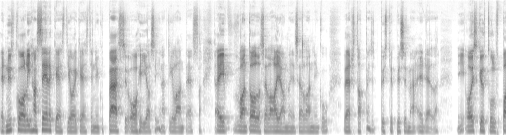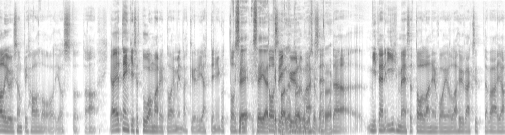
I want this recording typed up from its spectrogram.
että nyt kun oli ihan selkeästi oikeasti niin kuin päässyt ohi jo siinä tilanteessa, ja ei vaan tuollaisella ajamisella niin kuin Verstappen pysty pysymään edellä, niin olisi kyllä tullut paljon isompi haloo, jos tota, ja etenkin se tuomaritoiminta kyllä jätti niin kuin tosi, se, se jätti tosi paljon kylmäksi, että miten ihmeessä tollainen voi olla hyväksyttävää, ja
